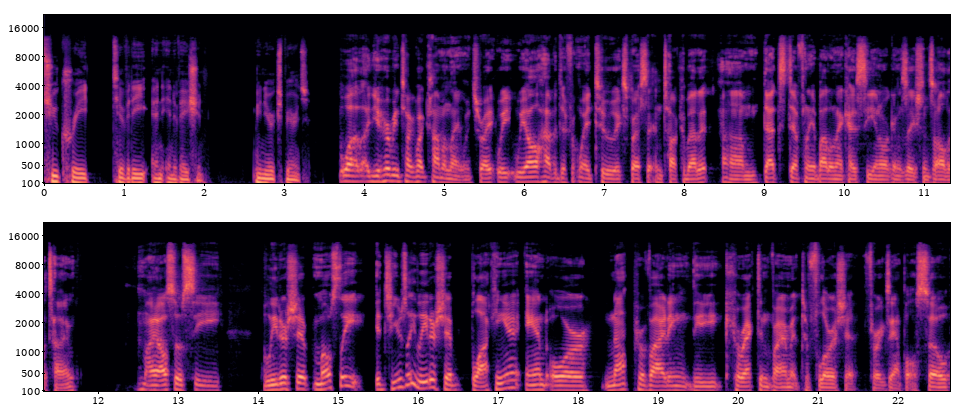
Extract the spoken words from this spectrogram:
to creativity and innovation in your experience? Well, you heard me talk about common language, right? We we all have a different way to express it and talk about it. Um, that's definitely a bottleneck I see in organizations all the time. I also see leadership mostly it's usually leadership blocking it and or not providing the correct environment to flourish it for example so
